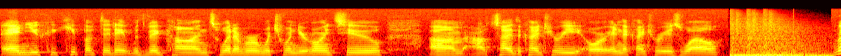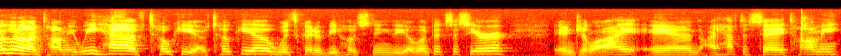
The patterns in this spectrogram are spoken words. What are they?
and you could keep up to date with VidCons, whatever, which one you're going to, um, outside the country or in the country as well. Moving on, Tommy, we have Tokyo. Tokyo was going to be hosting the Olympics this year in July, and I have to say, Tommy,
